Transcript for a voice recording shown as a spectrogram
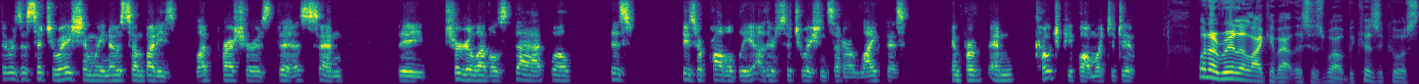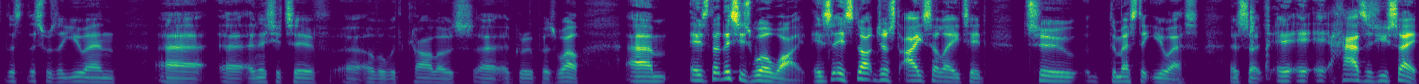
There was a situation we know somebody's blood pressure is this and the sugar levels that. Well, this these are probably other situations that are like this, and and coach people on what to do. What I really like about this as well, because of course this this was a UN uh, uh, initiative uh, over with Carlo's uh, group as well. Um, is that this is worldwide. It's it's not just isolated to domestic US as such. It, it has, as you say,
